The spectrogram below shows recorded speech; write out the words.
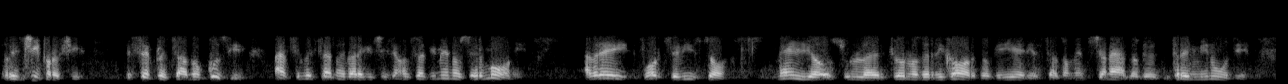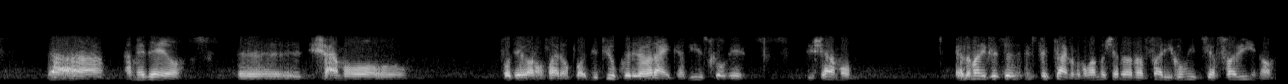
reciproci, è sempre stato così, anzi quest'anno mi pare che ci siano stati meno sermoni, avrei forse visto meglio sul giorno del ricordo che ieri è stato menzionato per tre minuti da Amedeo, eh, diciamo potevano fare un po' di più quelli della RAI, capisco che diciamo, è una manifestazione di spettacolo, ma quando c'erano da fare i comizi a Favino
